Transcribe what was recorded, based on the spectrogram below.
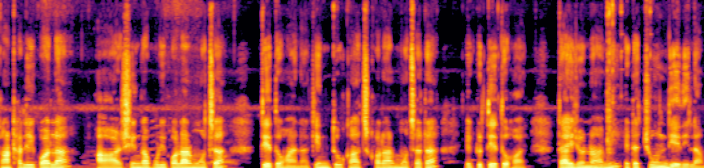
কাঁঠালি কলা আর সিঙ্গাপুরি কলার মোচা তেতো হয় না, কিন্তু কাঁচকলার মোচাটা একটু তেতো হয়। তাই জন্য আমি এটা চুন দিয়ে দিলাম।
